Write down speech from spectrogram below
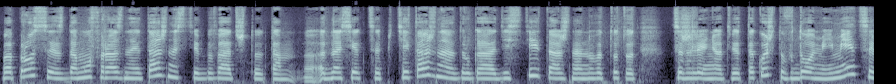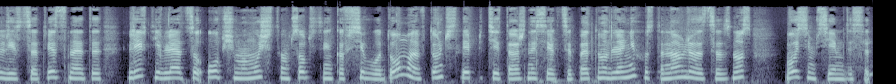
вопросы из домов разной этажности. Бывает, что там одна секция пятиэтажная, другая десятиэтажная. Но вот тут вот, к сожалению, ответ такой, что в доме имеется лифт, соответственно, этот лифт является общим имуществом собственника всего дома, в том числе пятиэтажной секции. Поэтому для них устанавливается взнос 8,70.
